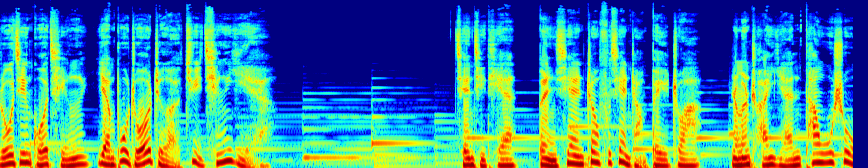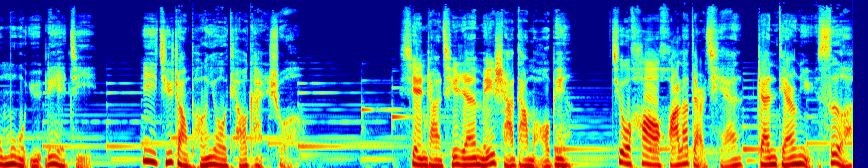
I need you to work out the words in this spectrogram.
如今国情，眼不着者俱清也。”前几天，本县正副县长被抓，人们传言贪污数目与劣迹。一局长朋友调侃说。县长其人没啥大毛病，就好划了点钱，沾点女色。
